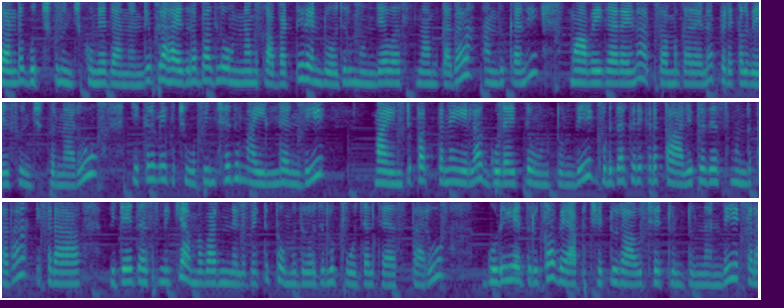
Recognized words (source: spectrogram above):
దండ గుచ్చుకుని ఉంచుకునేదానండి ఇప్పుడు హైదరాబాద్లో ఉన్నాం కాబట్టి రెండు రోజులు ముందే వస్తున్నాం కదా. అందుకని మావయ్య గారైనా అత్తమ్మ గారైనా పిడకలు వేసి ఉంచుతున్నారు. ఇక్కడ మీకు చూపించేది మా ఇల్లు అండి మా ఇంటి పక్కనే ఇలా గుడి అయితే ఉంటుంది. గుడి దగ్గర ఇక్కడ ఖాళీ ప్రదేశం ఉంది కదా. ఇక్కడ విజయదశమికి అమ్మవారిని నిలబెట్టి తొమ్మిది రోజులు పూజలు చేస్తారు. గుడి ఎదురుగా వేప చెట్టు రావి చెట్టు ఉంటుందండి. ఇక్కడ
